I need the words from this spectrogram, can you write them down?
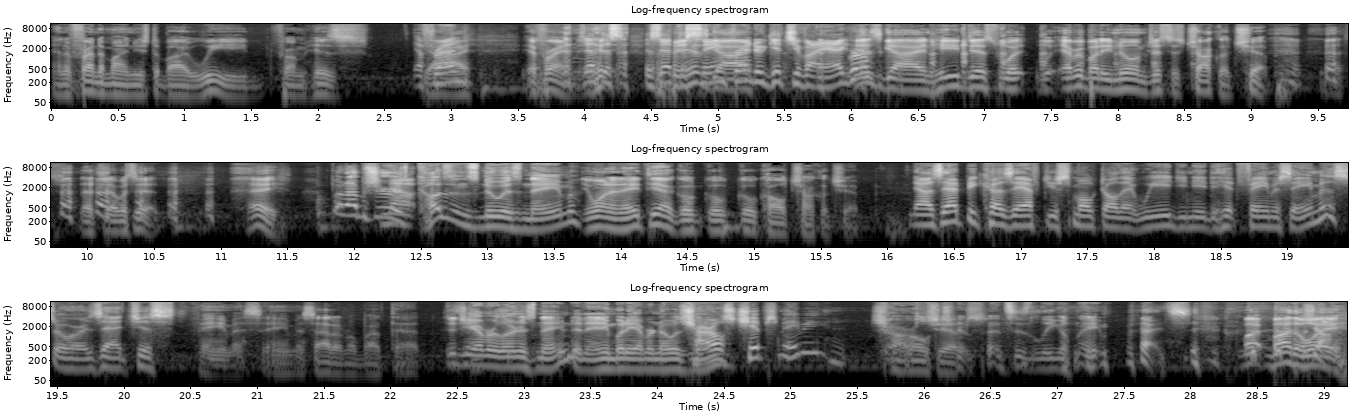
and a friend of mine used to buy weed from his A guy. friend? A friend. Is that the, is that the same guy- friend who gets you Viagra? This guy, and he just what everybody knew him just as chocolate chip. That's, that's that was it. Hey, But I'm sure Now- his cousins knew his name. you want an eighth? Yeah, go go go call chocolate chip. Now, is that because after you smoked all that weed, you need to hit famous Amos, or is that just Famous Amos. I don't know about that. Did you ever learn his name? Did anybody ever know his Charles name? Chips, maybe? Charles Chips. Chips. That's his legal name. That's By, by the way,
